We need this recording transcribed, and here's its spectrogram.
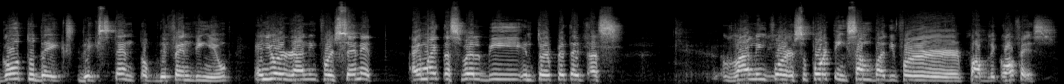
go to the, ex- the extent of defending you and you are running for Senate? I might as well be interpreted as running for supporting somebody for public office.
